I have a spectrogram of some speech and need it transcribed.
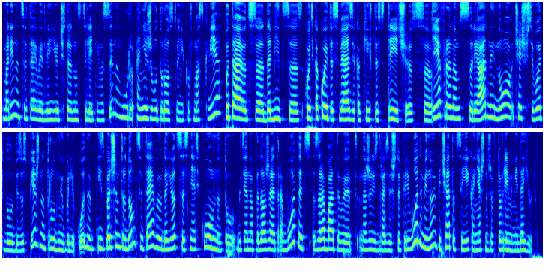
Марины Цветаевой, для ее 14-летнего сына Мура. Они живут у родственников в Москве, пытаются добиться хоть какой-то связи, каких-то встреч с Эфроном, с Риадной, но чаще всего это было безуспешно, трудные были годы. И с большим трудом Цветаевой удается снять комнату, где она продолжает работать, зарабатывает на жизнь разве что переводами, ну и печататься ей, конечно же, в то время не дают. В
